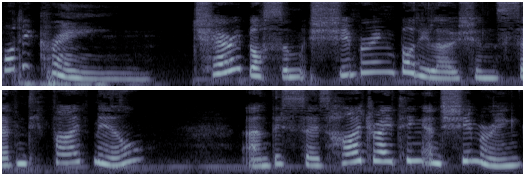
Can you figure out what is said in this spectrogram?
Body Cream. Cherry Blossom Shimmering Body Lotion 75ml. And this says hydrating and shimmering.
